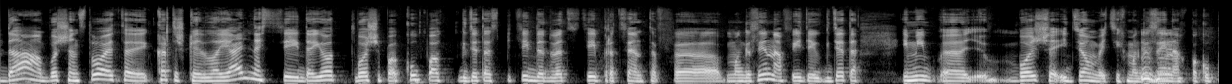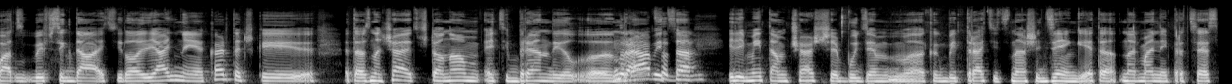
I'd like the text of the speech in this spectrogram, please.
да, большинство этой карточки лояльности дает больше покупок где-то с 5 до 20 процентов э, магазинов или где-то и мы э, больше идем в этих магазинах угу. покупать вы всегда эти лояльные карточки. Это означает, что нам эти бренды э, нравятся, нравятся да. или мы там чаще будем э, как бы тратить наши деньги. Это нормальный процесс.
